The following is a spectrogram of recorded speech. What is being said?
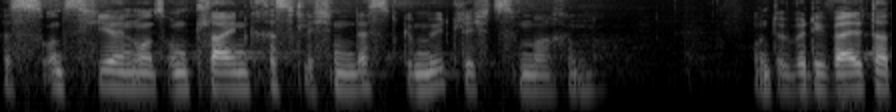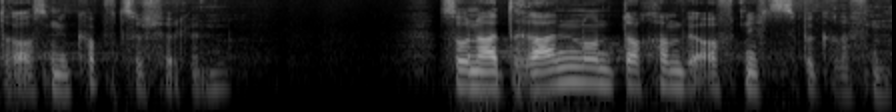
es uns hier in unserem kleinen christlichen Nest gemütlich zu machen und über die Welt da draußen den Kopf zu schütteln? So nah dran und doch haben wir oft nichts begriffen.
